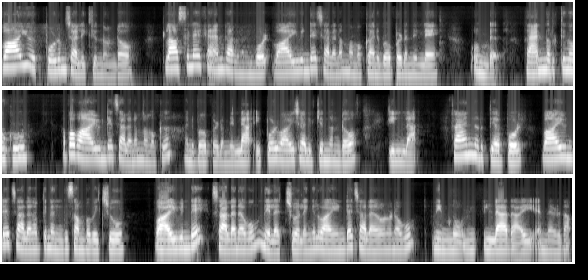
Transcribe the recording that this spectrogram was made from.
വായു എപ്പോഴും ചലിക്കുന്നുണ്ടോ? ക്ലാസ്സിലെ ഫാൻ കറങ്ങുമ്പോൾ വായുവിന്റെ ചലനം നമുക്ക് അനുഭവപ്പെടുന്നില്ലേ? ഉണ്ട്. ഫാൻ നിർത്തി നോക്കൂ. അപ്പോൾ വായുവിന്റെ ചലനം നമുക്ക് അനുഭവപ്പെടുന്നില്ല. ഇപ്പോൾ വായു ചലിക്കുന്നുണ്ടോ? ഇല്ല. ഫാൻ നിർത്തിയപ്പോൾ വായുവിന്റെ ചലനത്തിന് എന്ത് സംഭവിച്ചു? വായുവിന്റെ ചലനവും നിലച്ചു അല്ലെങ്കിൽ വായുവിന്റെ ചലനവും നിന്നു ഇല്ലാതായി എന്നെഴുതാം.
